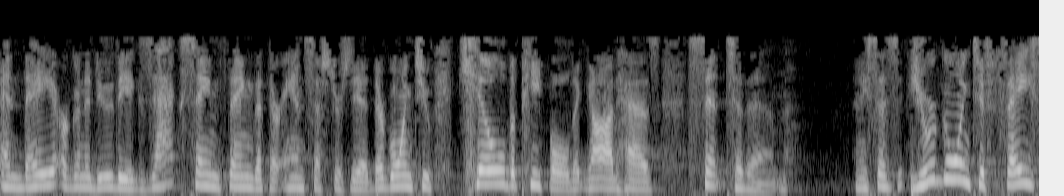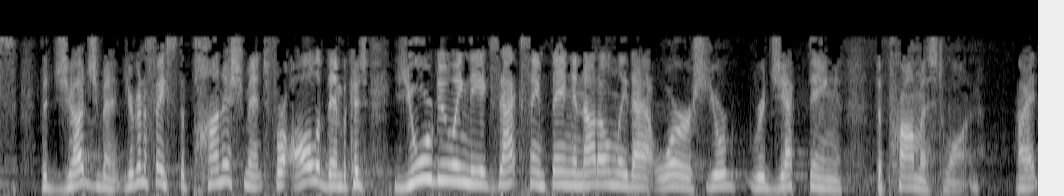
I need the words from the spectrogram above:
and they are going to do the exact same thing that their ancestors did. They're going to kill the people that God has sent to them. And he says, You're going to face the judgment. You're going to face the punishment for all of them because you're doing the exact same thing, and not only that, worse, you're rejecting the promised one. Right?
